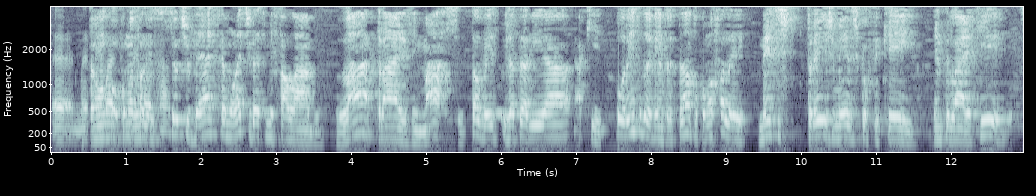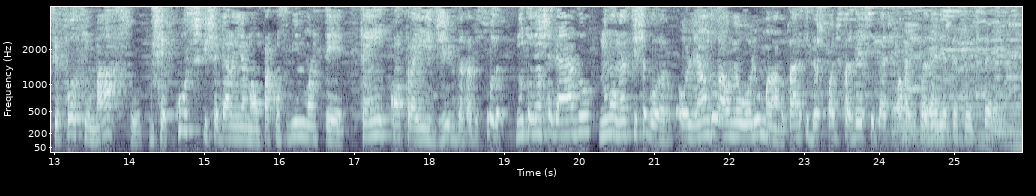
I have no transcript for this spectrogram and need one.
É, então, mais, como eu falei, se eu tivesse, se a mulher tivesse me falado lá atrás, em março, talvez eu já estaria aqui. Porém, todavia, entretanto, como eu falei, nesses três meses que eu fiquei entre lá e aqui, se fosse em março, os recursos que chegaram na minha mão para conseguir me manter sem contrair dívidas absurdas não teriam chegado no momento que chegou, olhando ao meu olho humano. Claro que Deus pode fazer chegar de forma é, diferente. Poderia ter feito diferente.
